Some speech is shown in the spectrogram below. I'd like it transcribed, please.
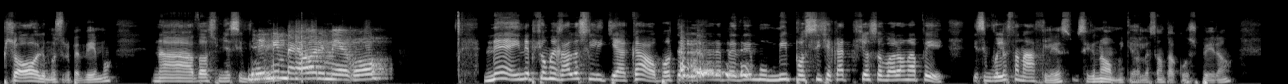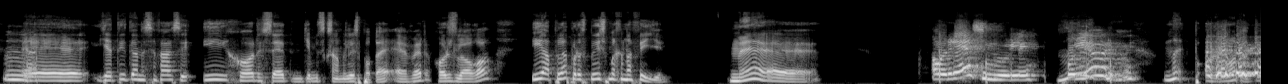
πιο όριμος, ρε παιδί μου, να δώσει μια συμβουλή. Δεν είμαι όριμη εγώ. Ναι, είναι πιο μεγάλο ηλικιακά. Οπότε λέω ρε παιδί μου, μήπως είχε κάτι πιο σοβαρό να πει. Οι συμβουλέ ήταν άθλιε. Συγγνώμη κιόλας, αν το ακούς, Σπύρο. Ναι. Ε, γιατί ήταν σε φάση ή χώρισε την και μην τη ξαναμιλήσει ποτέ, ever, χωρίς λόγο, ή απλά προσποιήσει μέχρι να φύγει. Ναι. Ωραία συμβουλή. Ναι. Πολύ ώριμη. Ναι, ωραιότατο.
